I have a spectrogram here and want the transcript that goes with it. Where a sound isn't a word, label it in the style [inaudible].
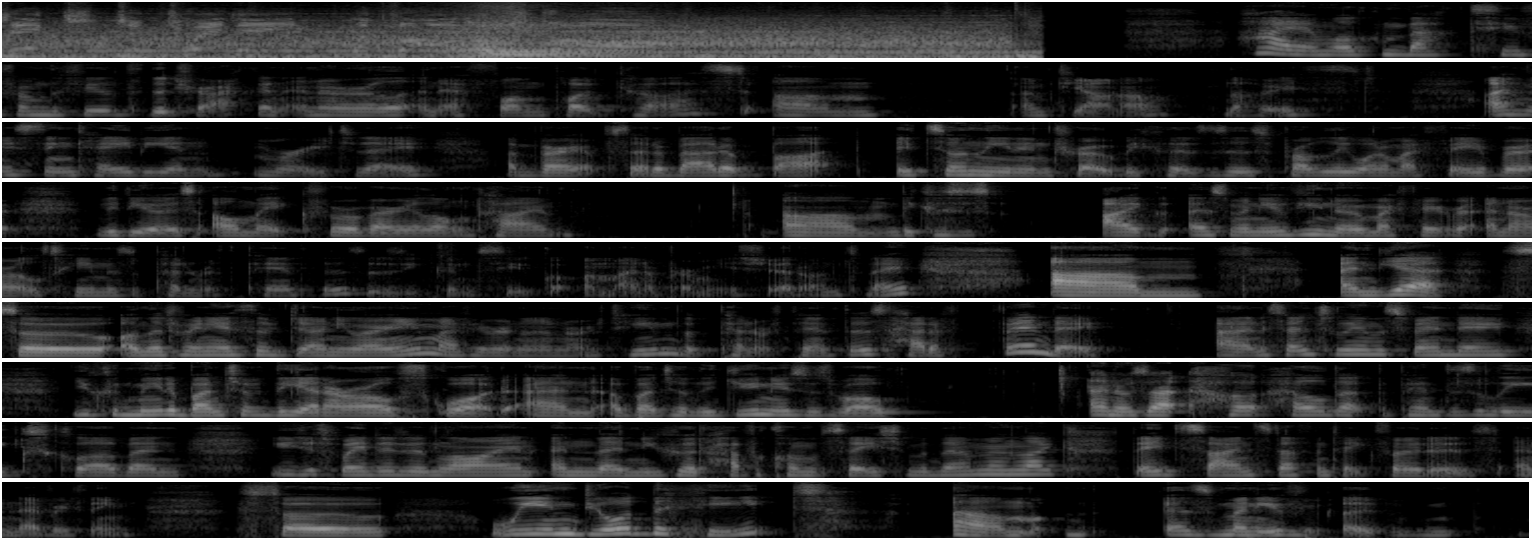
26 to 20, the final score. Hi, and welcome back to From the Field to the Track, an NRL and F1 podcast. Um, I'm Tiana, the host. I'm missing Katie and Marie today. I'm very upset about it, but it's only an intro because this is probably one of my favorite videos I'll make for a very long time. Um, because I, as many of you know, my favorite NRL team is the Penrith Panthers. As you can see, I've got my minor premier shirt on today. Um, and yeah, so on the 28th of January, my favorite NRL team, the Penrith Panthers, had a fan day. And essentially, on this fan day, you could meet a bunch of the NRL squad and a bunch of the juniors as well. And it was at, held at the Panthers Leagues Club, and you just waited in line, and then you could have a conversation with them, and like they'd sign stuff and take photos and everything. So we endured the heat. Um, as many of uh,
